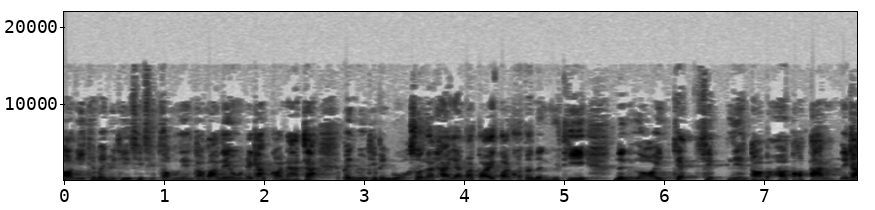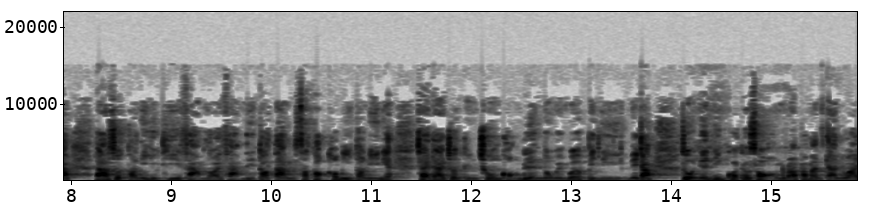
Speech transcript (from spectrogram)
ตอนนี้ขึ้นมาอยู่ที่ 42 เหรียญต่อบาร์เรลนะครับก็น่าจะเป็นอยู่ที่เป็นบวกส่วนราคายางมะตอยตอน quarter หนึ่งอยู่ที่ 170 เหรียญต่อต่อตันนะครับล่าสุดตอนนี้อยู่ที่ 303 เหรียญต่อตันสต็อกเขามีตอนนี้เนี่ยใช้ได้จนถึงช่วงของเดือนโนเวม ber ปีนี้นะครับส่วนเดือนนี้ quarter สองรับประมาณการไว้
